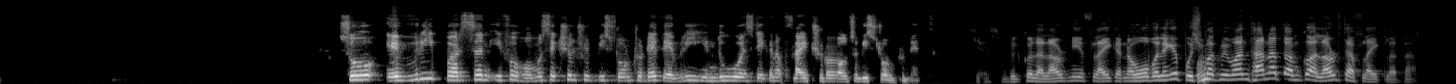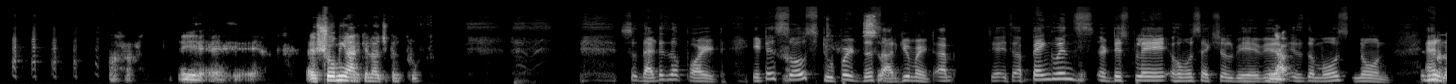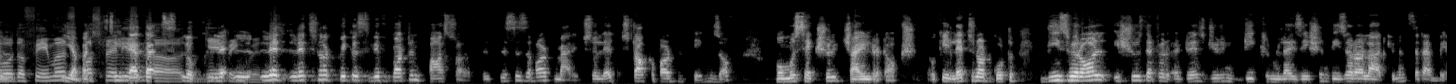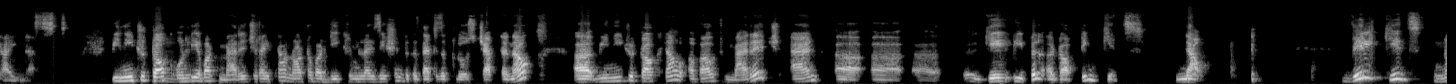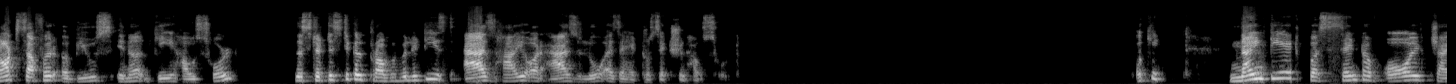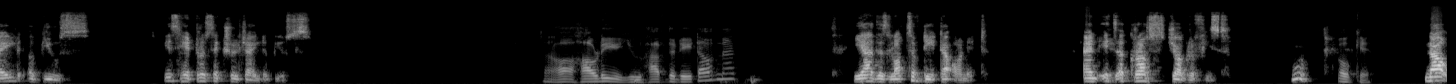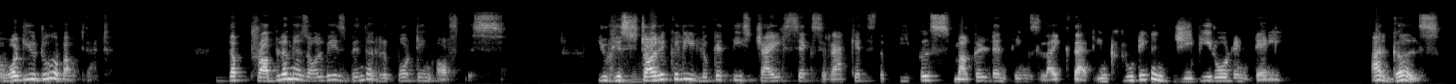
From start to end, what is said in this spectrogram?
so every person if a homosexual should be stoned to death every hindu who has taken a flight should also be stoned to death yes बिल्कुल allowed नहीं है fly करना वो बोलेंगे पुष्पक विमान था ना तो हमको अलाउड था फ्लाई करना Eh, eh, show me archaeological proof so that is the point it is so stupid this So- argument um, it's a penguins uh, display homosexual behavior Yeah. is the most known No, and no, the famous yeah, but australian that, that's uh, look. Let, penguins let, let's not because we've gotten past all of this. This is about marriage. So let's talk about the things of homosexual child adoption. Okay, let's not go to these. Were all issues that were addressed during decriminalization. These are all arguments that are behind us. We need to talk Hmm. only about marriage right now, not about decriminalization, because that is a closed chapter now. Uh, we need to talk now about marriage and uh, uh, gay people adopting kids. Now, will kids not suffer abuse in a gay household? The statistical probability is as high or as low as a heterosexual household. Okay. 98% of all child abuse is heterosexual child abuse. Uh, how do you you have the data on that? Yeah, there's lots of data on it. And it's across geographies. Okay. Now, what do you do about that? The problem has always been the reporting of this. You historically look at these child sex rackets, the people smuggled and things like that, including in GB Road in Delhi, are girls.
